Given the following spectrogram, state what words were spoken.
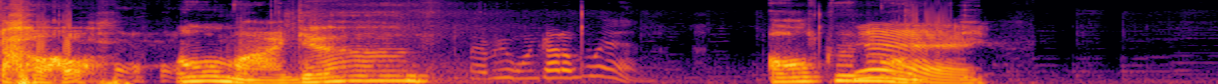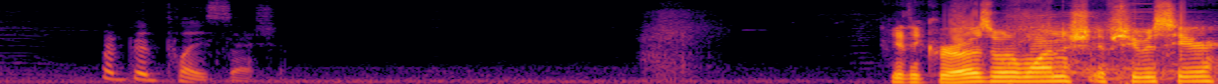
Oh. Oh my god. Everyone got a win. Altman Yay. monkey. A good play session. You think Rose would have won if she was here?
